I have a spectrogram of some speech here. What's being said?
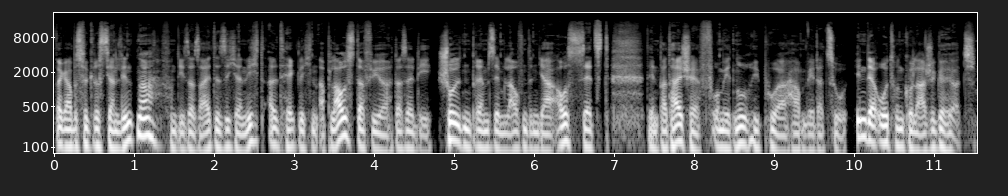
da gab es für Christian Lindner von dieser Seite sicher nicht alltäglichen Applaus dafür, dass er die Schuldenbremse im laufenden Jahr aussetzt. Den Parteichef Omid Nuripur haben wir dazu in der O-Ton-Collage gehört.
